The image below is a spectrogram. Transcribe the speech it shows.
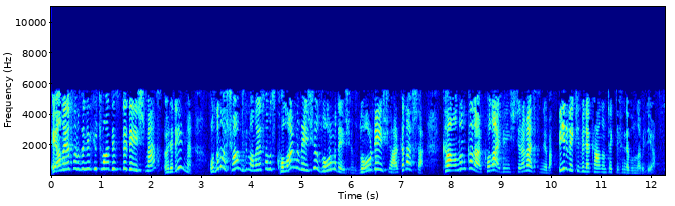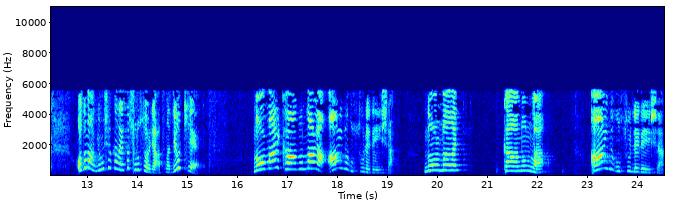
E anayasamızın ilk üç maddesi de değişmez. Öyle değil mi? O zaman şu an bizim anayasamız kolay mı değişiyor, zor mu değişiyor? Zor değişiyor arkadaşlar. Kanun kadar kolay değiştiremezsin diyor. Bak bir vekil bile kanun teklifinde bulunabiliyor. O zaman yumuşak anayasa şunu söylüyor aslında. Diyor ki normal kanunlarla aynı usule değişen, normal kanunla aynı usulle değişen.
